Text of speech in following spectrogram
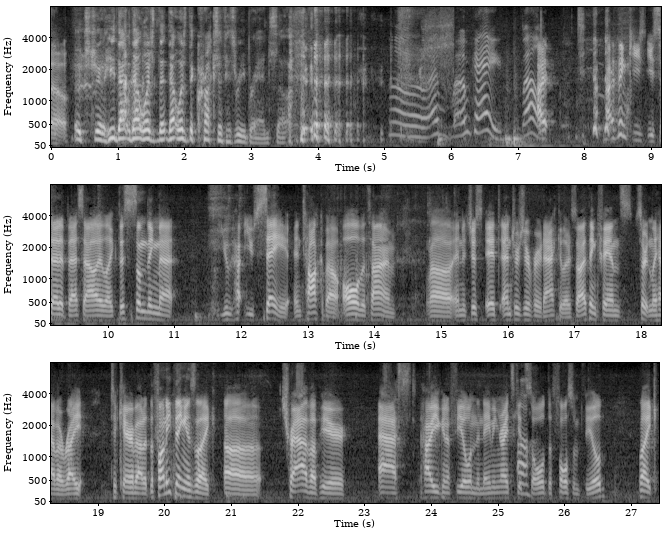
Otto. It's true. He that that was the, that was the crux of his rebrand. So Oh, I- okay. Well, I I think you, you said it best, Allie. Like this is something that you you say and talk about all the time, uh, and it just it enters your vernacular. So I think fans certainly have a right to care about it. The funny thing is, like uh, Trav up here asked, "How are you going to feel when the naming rights get Oh. sold to Folsom Field?" Like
